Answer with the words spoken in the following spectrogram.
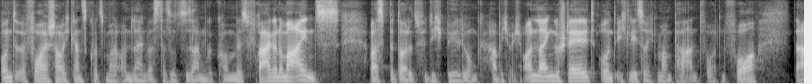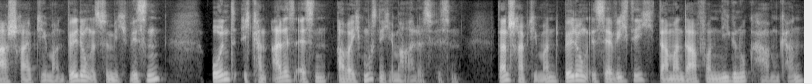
und äh, vorher schaue ich ganz kurz mal online, was da so zusammengekommen ist. Frage Nummer eins. Was bedeutet für dich Bildung? Habe ich euch online gestellt und ich lese euch mal ein paar Antworten vor. Da schreibt jemand, Bildung ist für mich Wissen und ich kann alles essen, aber ich muss nicht immer alles wissen. Dann schreibt jemand, Bildung ist sehr wichtig, da man davon nie genug haben kann.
